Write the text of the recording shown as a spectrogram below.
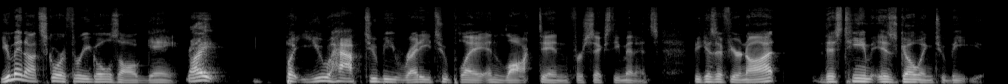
You may not score three goals all game. Right. But you have to be ready to play and locked in for 60 minutes because if you're not, this team is going to beat you.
